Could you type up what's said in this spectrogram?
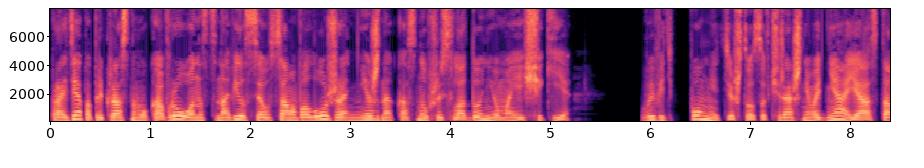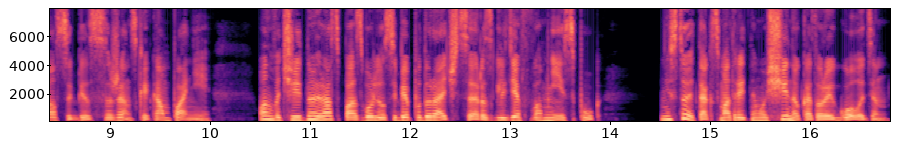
Пройдя по прекрасному ковру, он остановился у самого ложа, нежно коснувшись ладонью моей щеки. «Вы ведь помните, что со вчерашнего дня я остался без женской компании?» Он в очередной раз позволил себе подурачиться, разглядев во мне испуг. Не стоит так смотреть на мужчину, который голоден.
